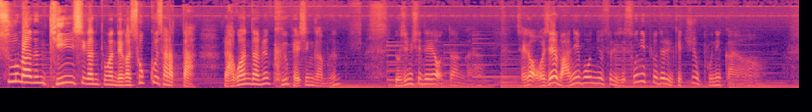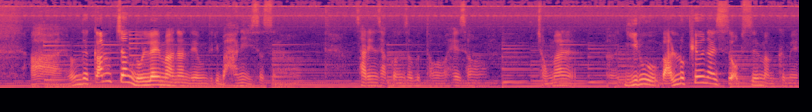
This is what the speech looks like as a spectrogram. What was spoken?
수많은 긴 시간 동안 내가 속고 살았다. 라고 한다면 그 배신감은 요즘 시대에 어떠한가요? 제가 어제 많이 본 뉴스를 이제 순위표들을 이렇게 쭉 보니까요. 아, 여러분들 깜짝 놀랄 만한 내용들이 많이 있었어요. 살인 사건서부터 해서 정말 이루 말로 표현할 수 없을 만큼의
